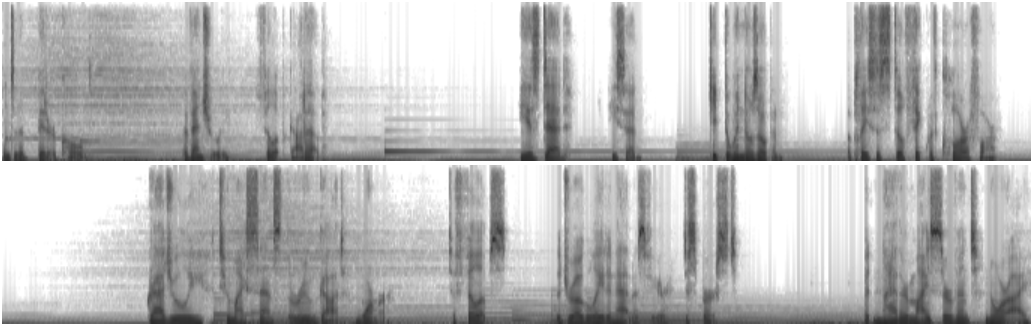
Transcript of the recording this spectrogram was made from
into the bitter cold. Eventually, Philip got up. He is dead, he said. Keep the windows open. The place is still thick with chloroform. Gradually, to my sense, the room got warmer. To Philip's, the drug laden atmosphere dispersed. But neither my servant nor I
